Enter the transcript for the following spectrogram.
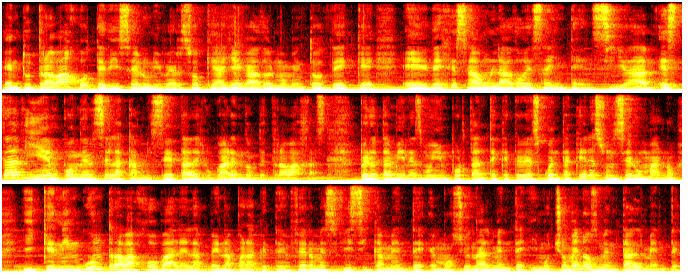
En tu trabajo te dice el universo que ha llegado el momento de que eh, dejes a un lado esa intensidad. Está bien ponerse la camiseta del lugar en donde trabajas, pero también es muy importante que te des cuenta que eres un ser humano y que ningún trabajo vale la pena para que te enfermes físicamente, emocionalmente y mucho menos mentalmente.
